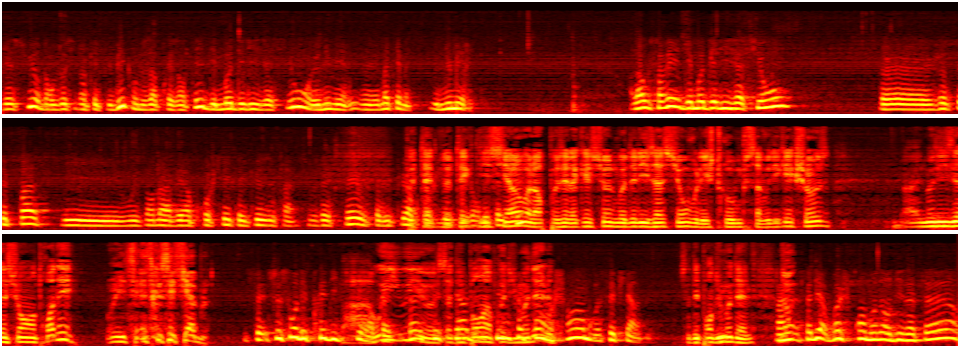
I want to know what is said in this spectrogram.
bien sûr, dans le dossier d'enquête publique, on nous a présenté des modélisations euh, numéri- euh, mathématiques, numériques. Alors vous savez, des modélisations, euh, je ne sais pas si vous en avez approché quelques, enfin, si vous avez fait, vous savez plus Peut-être le technicien, va leur poser la question de modélisation, vous les schtroumpfs, ça vous dit quelque chose? Une modélisation en 3D Oui, est-ce que c'est fiable? Ce sont des prédictions. Bah en oui, fait. oui, Ça, euh, ça dépend un Si du modèle. en chambre, c'est fiable. Ça dépend du modèle. Hein, C'est-à-dire, moi, je prends mon ordinateur,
